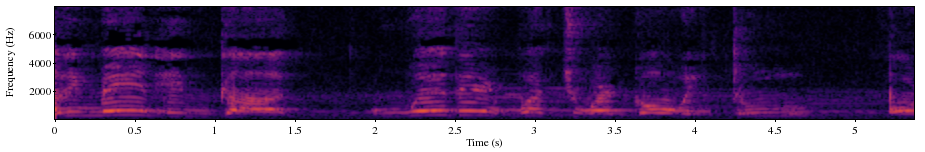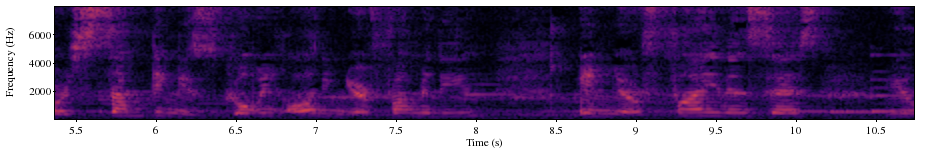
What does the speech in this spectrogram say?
Remain in God, whether what you are going through or something is going on in your family, in your finances, you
